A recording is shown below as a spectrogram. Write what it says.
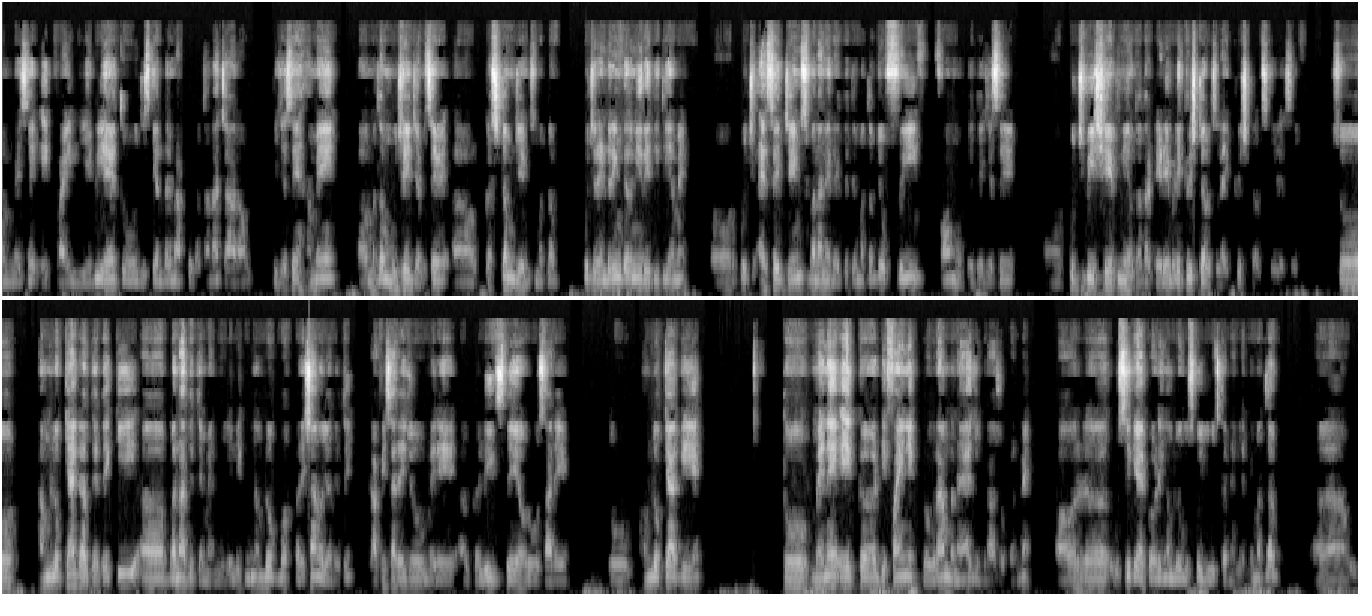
में से एक फ़ाइल ये भी है तो जिसके अंदर मैं आपको बताना चाह रहा हूँ कि जैसे हमें मतलब मुझे जब से कस्टम जेम्स मतलब कुछ रेंडरिंग करनी रहती थी हमें और कुछ ऐसे जेम्स बनाने रहते थे मतलब जो फ्री फॉर्म होते थे जैसे कुछ भी शेप नहीं होता था टेढ़े बड़े क्रिस्टल्स लाइक क्रिस्टल्स के जैसे सो। So, हम लोग क्या करते थे कि बनाते थे मैनुअली लेकिन हम लोग बहुत परेशान हो जाते थे। काफ़ी सारे जो मेरे कलीग्स थे और वो सारे तो हम लोग क्या किए? तो मैंने एक डिफाइन एक प्रोग्राम बनाया जो ग्रास ओपर में और उसी के अकॉर्डिंग हम लोग उसको यूज़ करने लगे। मतलब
